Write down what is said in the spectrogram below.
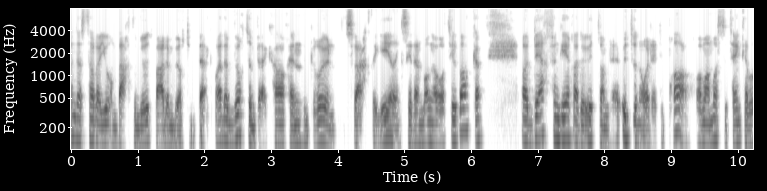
Anders talar ju om Baden-Württemberg. Baden-Württemberg har en grön-svart regering sedan många år tillbaka och där fungerar det utom, utomordentligt bra. Och man måste tänka på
